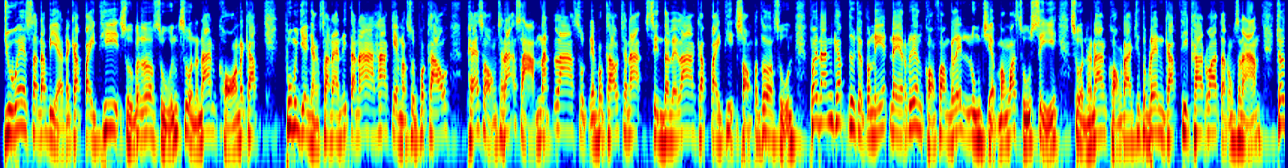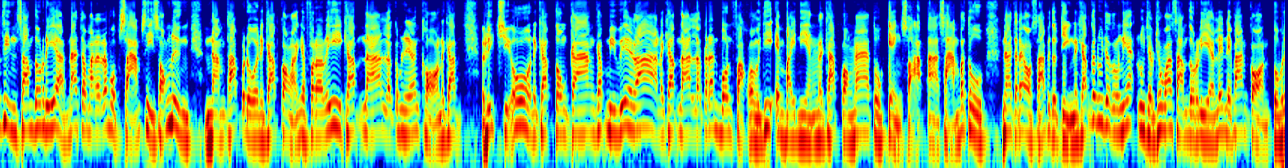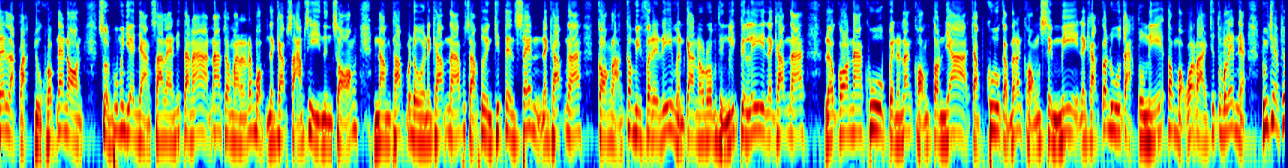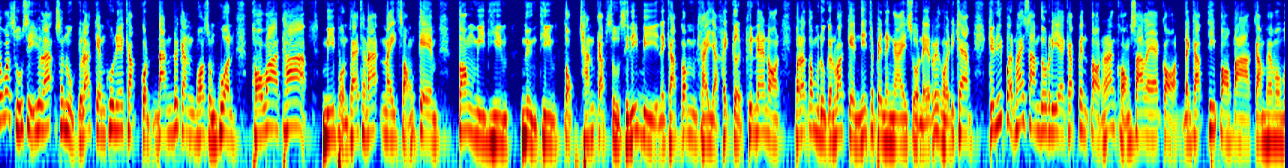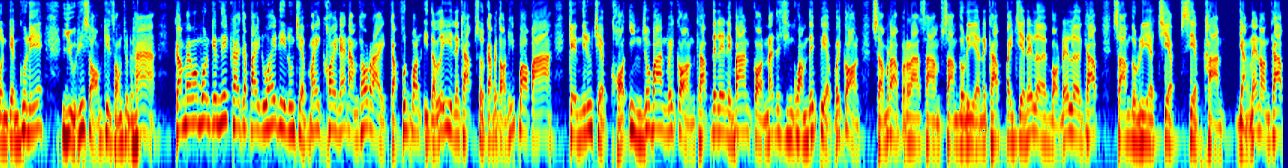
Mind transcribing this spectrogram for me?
ยูเวซานาเบียนะครับไปที่ศูนย์ประตูศูนย์ส่วนทางด้านของนะครับผู้มาเยือนอย่างซาแดนนิตาน่า5เกมหลังสุดพวกเขาแพ้ 2 ชนะ 3 นัดล่าสุดเนี่ยพวกเขาชนะซินเดอเรล่าครับไปที่ 2 ประตูต่อศูนย์เพราะฉะนั้นครับดูจากตรงนี้ในเรื่องของฟอร์มการเล่นลุงเฉียบมองว่าสูสีส่วนทางด้านของรายชื่อตัวเล่นครับที่คาดว่าจะลงสนาม เจ้าถิ่นซามโดเรียน่าจะมาในระบบ 3 4 2 1นำทัพโดยนะครับกองหลังอย่างเฟารารี่ครับนะแล้วก็มีทางด้านของนะครับริชิโอนะครับตรงกลางครับมีเวล่านะครับนะแล้วก็ด้านบนฝากความไว้ที่เอ็มไบเนียงนะครับกองหน้าตัวเก่งสามอ่าสาม3 ประตู น่าจะได้ออกสตาร์ทเป็นตัวจริงนะครับก็ดูจากตรงนี้ลุงเฉยเชื่อว่าซามโดเรียเล่นในบ้านก่อนตัวผู้เล่นหลักๆ อยู่ครบแน่นอน ส่วนผู้มาเยือนอย่างซาแลนนิตาน่าน่าจะมาในระบบนะครับ3 4 1 2นำทัพมาโดยนะครับนะผู้สาประตูอย่างคิดเตนเซนนะครับนะกองหลังก็มีเฟเรรี่เหมือนกันรวมไปถึงลิกเกอรี่นะครับนะแล้วก็หน้าคู่เป็นทางด้านของตอนย่าจับคู่กับทางด้านของซิมมี่นะครับก็ดูจากตรงนี้ต้องบอกว่ารายชื่อตัวเล่นเนี่ยลุงเฉยเชื่อว่าสูสีอยู่แล้วสนุกอยู่แล้วเกมคู่นี้ครับกดดันด้วยกันพอสมควร เพราะว่าถ้ามีผลแพ้ชนะใน 2 เกมต้องมีทีม 1 ทีมตกชั้นกับสู่ซีรีส์บีนะครับก็มีใครอยากให้เกิดขึ้นแน่นอน เพราะนั้นต้องมาดูกันว่าเกมนี้จะเป็นยังไงส่วนในเรื่องของที่แคบเกมนี้เปิดมาให้ซามโดเรียครับเป็นต่อทางด้านของซาแลก่อนนะครับที่ปอปากำแพงมาบนเกมคู่นี้อยู่ที่2กีด2.5กำแพงมาบนเกมนี้ใครจะไปดูให้ดีลุงเฉียบไม่ค่อยแนะนำเท่าไหร่กับฟุตบอลอิตาลีนะครับส่วนการไปต่อที่ปอปาเกมนี้ลุงเฉียบขออิงเจ้าบ้านไว้ก่อนครับได้เล่นในบ้านก่อนน่าจะชิงความได้เปรียบไว้ก่อนสำหรับราซามซามโดเรียนะครับไปเชียร์ได้เลยบอกได้เลยครับซามโดเรียเฉียบเสียบคานอย่างแน่นอนครับ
